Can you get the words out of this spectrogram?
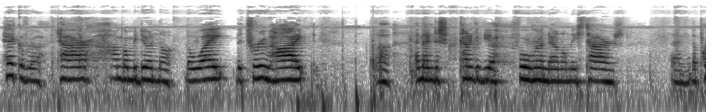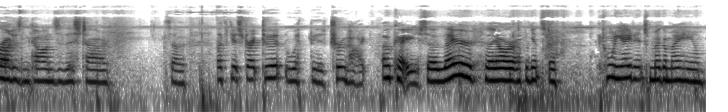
heck of a tire. I'm going to be doing the, the weight, the true height, uh, and then just kind of give you a full rundown on these tires and the pros and cons of this tire. So let's get straight to it with the true height. Okay, so there they are up against a 28 inch Mega Mayhem.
